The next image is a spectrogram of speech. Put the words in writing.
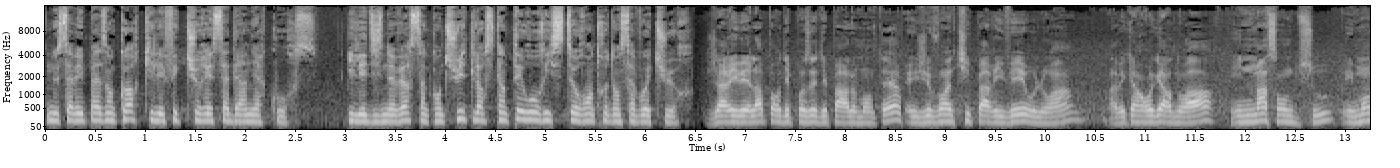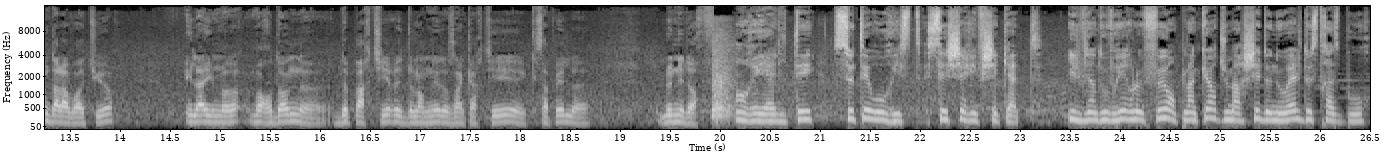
ne savait pas encore qu'il effectuerait sa dernière course. Il est 19h58 lorsqu'un terroriste rentre dans sa voiture. J'arrivais là pour déposer des parlementaires et je vois un type arriver au loin avec un regard noir, une masse en dessous, il monte dans la voiture et là il m'ordonne de partir et de l'emmener dans un quartier qui s'appelle euh, le Nedorf. En réalité, ce terroriste, c'est Shérif Shekat. Il vient d'ouvrir le feu en plein cœur du marché de Noël de Strasbourg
